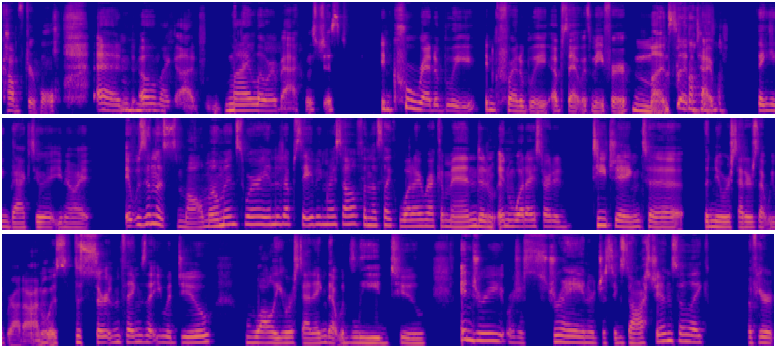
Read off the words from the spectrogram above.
comfortable. And mm-hmm. oh my God, my lower back was just incredibly, incredibly upset with me for months at a time. Thinking back to it, you know, I it was in the small moments where I ended up saving myself. And that's like what I recommend and, and what I started teaching to the newer setters that we brought on was the certain things that you would do while you were setting that would lead to injury or just strain or just exhaustion. So like if you're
